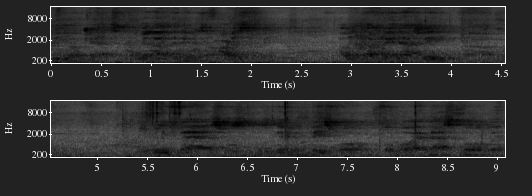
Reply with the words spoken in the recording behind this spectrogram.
New York cats. And I realized that it was an artist in me. I was definitely an athlete. Um, was really fast, was, was good at baseball, football, and basketball, but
